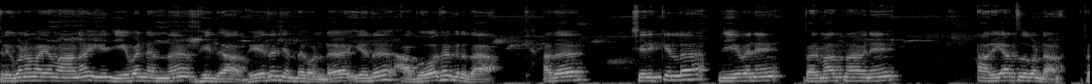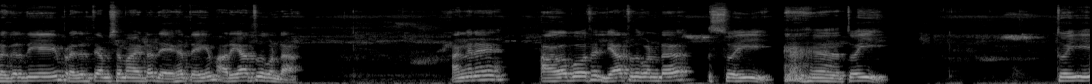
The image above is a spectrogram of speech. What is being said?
ത്രിഗുണമയമാണ് ഈ ജീവൻ എന്ന് ഭിത ഭേദചിന്ത കൊണ്ട് ഇത് അബോധകൃത. അത് ശരിക്കുള്ള ജീവനെ പരമാത്മാവിനെ അറിയാത്തത് കൊണ്ടാണ്. പ്രകൃതിയെയും പ്രകൃതി അംശമായിട്ട് ദേഹത്തെയും അറിയാത്തത് കൊണ്ടാണ്. അങ്ങനെ അവബോധം ഇല്ലാത്തത് കൊണ്ട് സ്വയി ത്വയി ത്വയി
